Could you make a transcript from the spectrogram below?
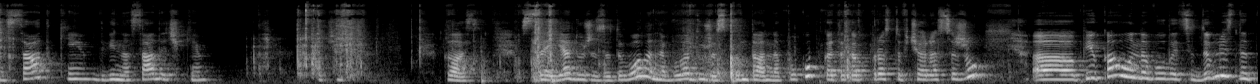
Насадки, дві насадочки. Клас. Все, я дуже задоволена. Була дуже спонтанна покупка. Така просто вчора сижу, е, п'ю каву на вулицю, дивлюсь на,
